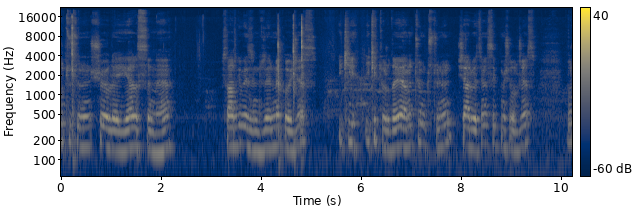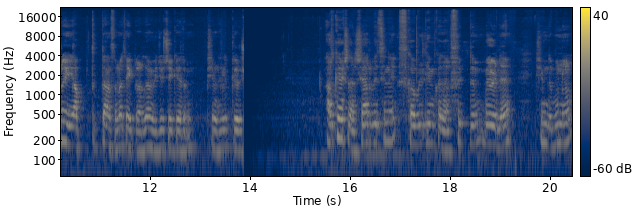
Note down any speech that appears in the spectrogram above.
bu tütünün şöyle yarısını sargı bezinin üzerine koyacağız. İki, iki turda yani tüm tütünün şerbetini sıkmış olacağız. Burayı yaptıktan sonra tekrardan video çekerim. Şimdilik görüş. Arkadaşlar şerbetini sıkabildiğim kadar sıktım. Böyle. Şimdi bunu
